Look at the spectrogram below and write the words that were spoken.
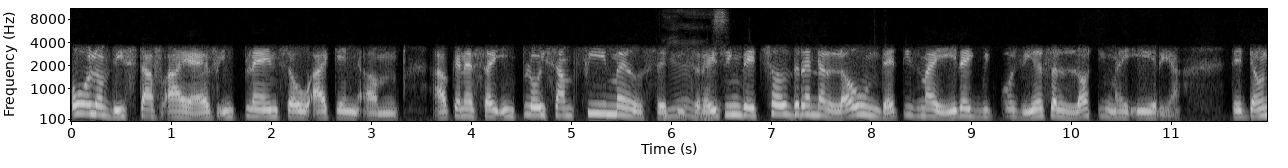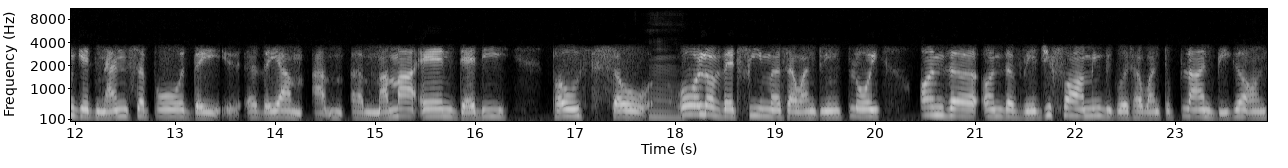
all of this stuff I have in plan so I can um how can I say employ some females that is Yes. raising their children alone. That is my headache because there's a lot in my area. They don't get none support. They uh, they are um, uh, mama and daddy both. So all of that females I want to employ on the on the veggie farming because I want to plant bigger on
